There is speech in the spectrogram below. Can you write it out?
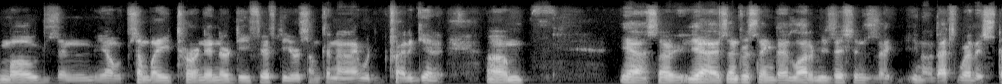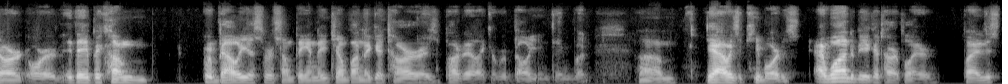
Moog, and you know somebody turned in their D50 or something, and I would try to get it. Um, yeah, so yeah, it's interesting that a lot of musicians, like you know, that's where they start, or they become rebellious or something, and they jump on the guitar as part of like a rebellion thing. But um, yeah, I was a keyboardist. I wanted to be a guitar player, but I just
